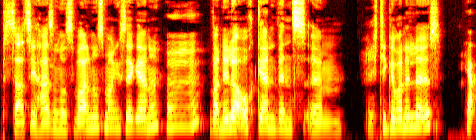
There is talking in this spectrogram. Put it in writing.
Pistazie, Haselnuss, Walnuss mag ich sehr gerne. Mhm. Vanille auch gern, wenn es ähm, richtige Vanille ist. Ja.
